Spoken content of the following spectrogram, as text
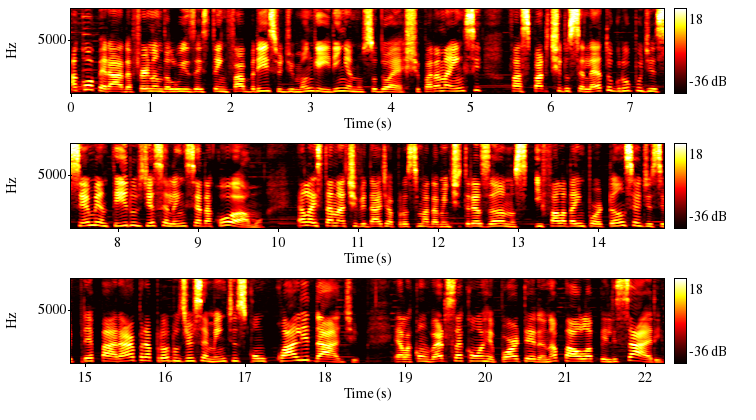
A cooperada Fernanda Luiza Sten Fabrício de Mangueirinha, no sudoeste paranaense, faz parte do seleto grupo de sementeiros de excelência da Coamo. Ela está na atividade há aproximadamente três anos e fala da importância de se preparar para produzir sementes com qualidade. Ela conversa com a repórter Ana Paula Pelissari.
